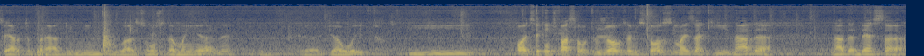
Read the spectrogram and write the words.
certo para domingo às 11 da manhã, né, é, dia 8. E pode ser que a gente faça outros jogos amistosos, mas aqui nada, nada dessa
